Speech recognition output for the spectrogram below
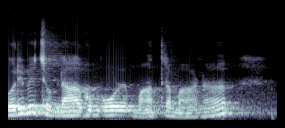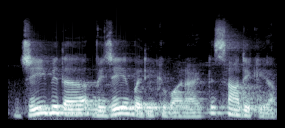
ഒരുമിച്ചുണ്ടാകുമ്പോൾ മാത്രമാണ് ജീവിത വിജയം വരിക്കുവാനായിട്ട് സാധിക്കുക.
